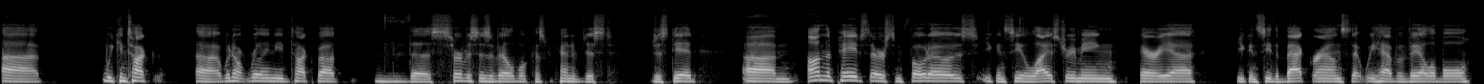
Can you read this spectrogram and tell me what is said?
uh, we can talk. Uh, we don't really need to talk about the services available because we kind of just just did. Um, on the page, there are some photos. You can see the live streaming area. You can see the backgrounds that we have available,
